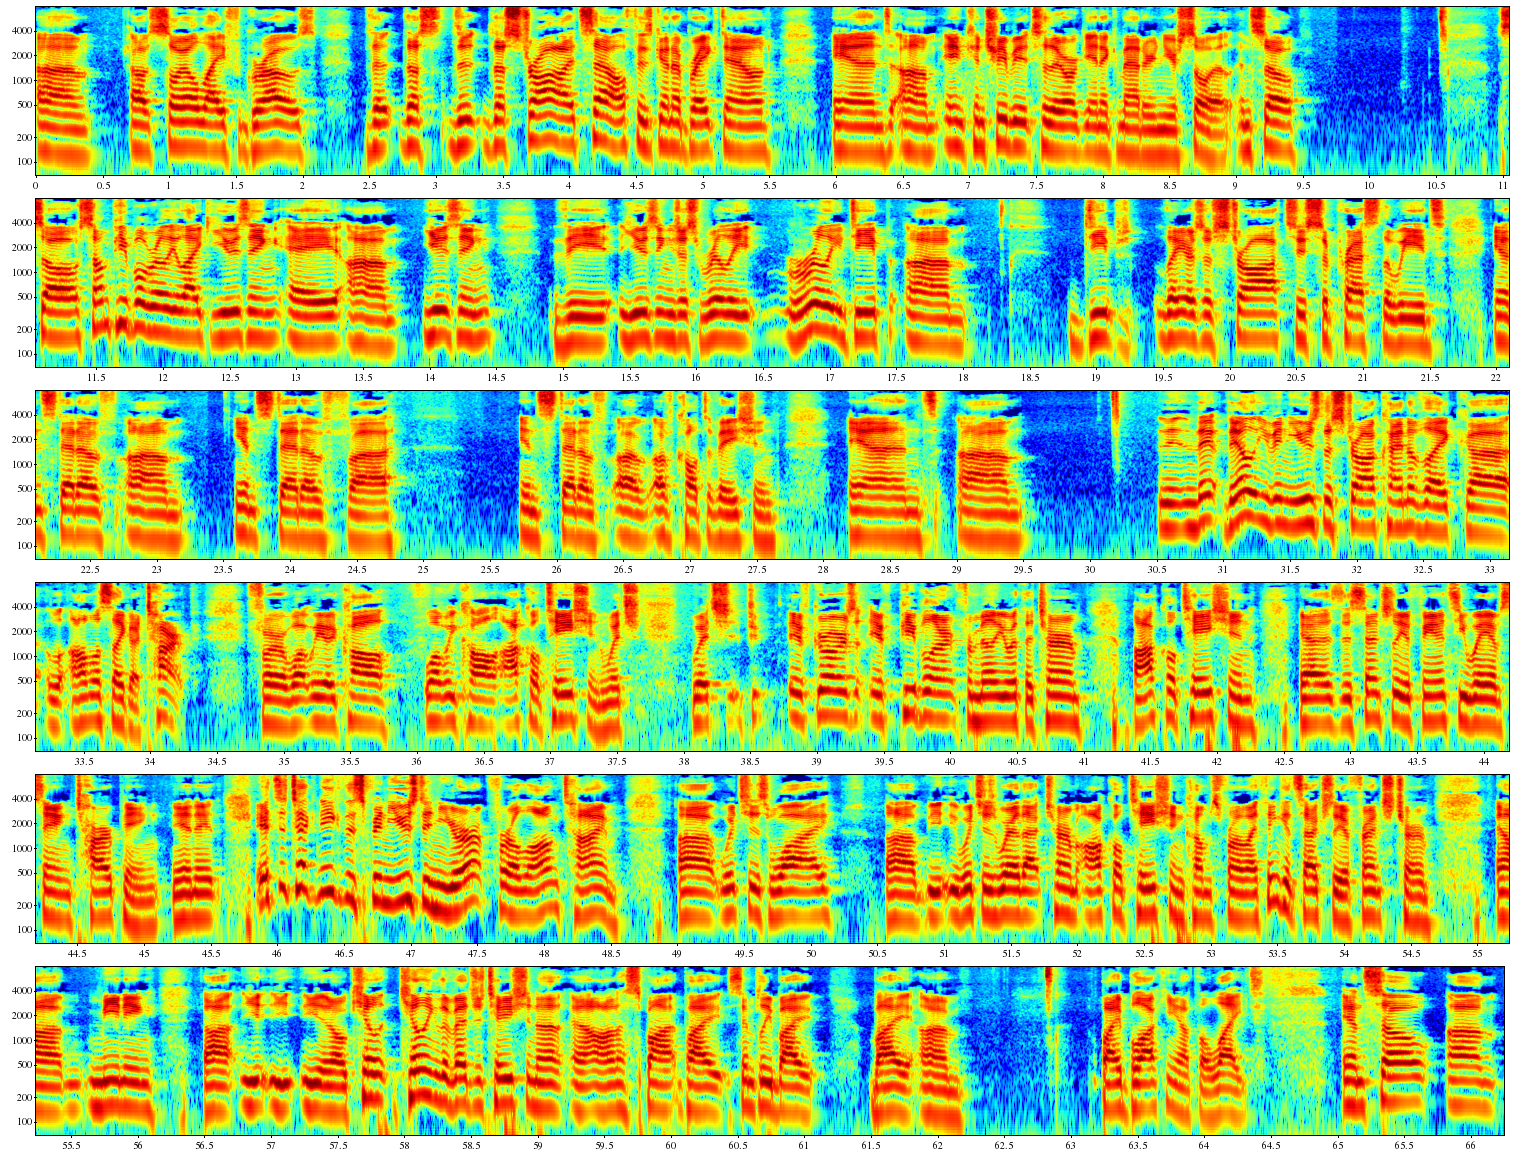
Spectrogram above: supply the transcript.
um, of soil life grows, the the the, the straw itself is going to break down and um, and contribute to the organic matter in your soil. And so, so some people really like using a um, using the using just really really deep um, deep layers of straw to suppress the weeds instead of um, instead of uh, instead of, of, of cultivation and um, they, they'll even use the straw kind of like uh, almost like a tarp for what we would call what we call occultation, which, which if growers, if people aren't familiar with the term, occultation is essentially a fancy way of saying tarping, and it it's a technique that's been used in Europe for a long time, uh, which is why uh, which is where that term occultation comes from. I think it's actually a French term, uh, meaning uh, you, you, know kill, killing the vegetation on, on, a spot by simply by by um, by blocking out the light. And so um,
